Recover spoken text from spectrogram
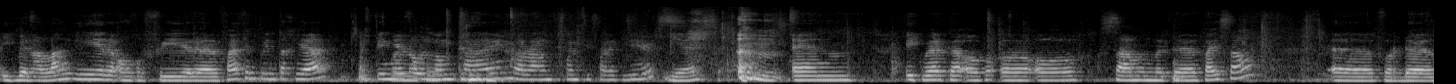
Ik ben al lang hier, ongeveer eh, 25 jaar. I've been here for a long time, around 25 years. Yes. en ik werk ook, ook samen met Faisal voor de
